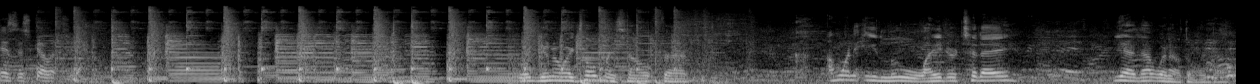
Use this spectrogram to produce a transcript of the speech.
is the skillet. Well, you know, I told myself that I want to eat a little lighter today, Yeah, that went out the window.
